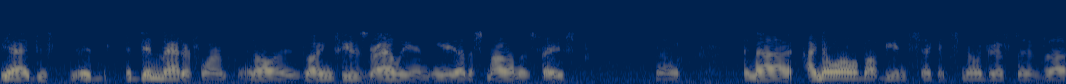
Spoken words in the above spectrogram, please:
Yeah, it just it it didn't matter for him at all. As long as he was rallying, he had a smile on his face. So, and uh, I know all about being sick at Snowdrift. I've uh,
